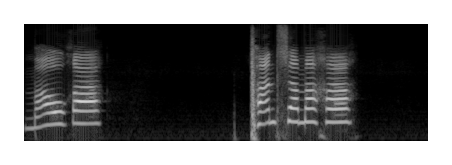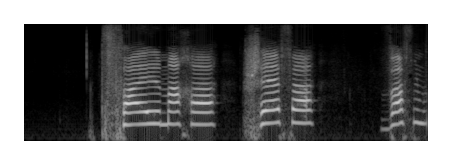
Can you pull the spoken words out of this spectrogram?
Maurer, Panzermacher, Pfeilmacher, Schäfer, Waffen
